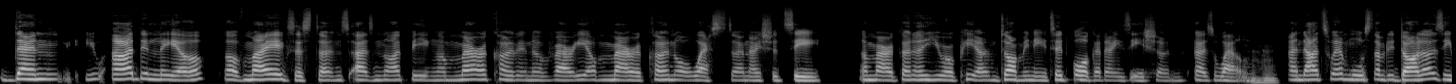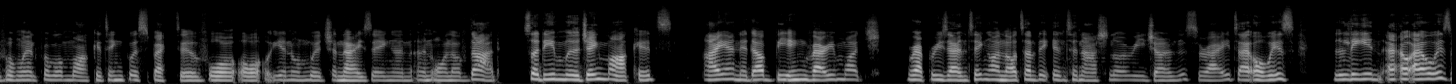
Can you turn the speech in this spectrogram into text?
then you add the layer of my existence as not being American in a very American or Western, I should say, American and European dominated organization as well. Mm-hmm. And that's where most of the dollars even went from a marketing perspective or, or you know, merchandising and, and all of that. So the emerging markets, I ended up being very much representing a lot of the international regions, right? I always lean, I, I always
